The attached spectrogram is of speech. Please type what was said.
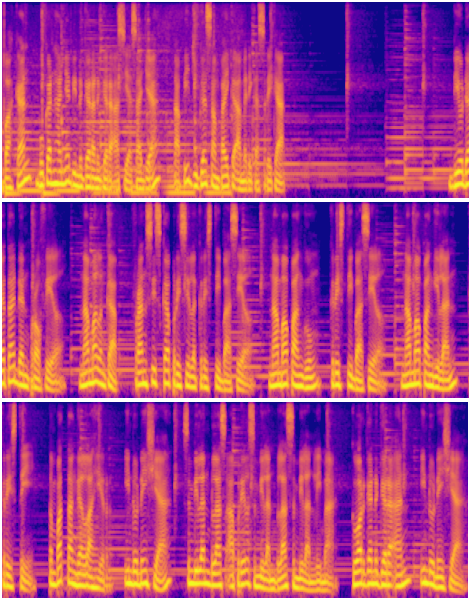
Bahkan, bukan hanya di negara-negara Asia saja, tapi juga sampai ke Amerika Serikat. Biodata dan Profil Nama lengkap, Francisca Priscilla Kristi Basil. Nama panggung, Kristi Basil. Nama panggilan, Kristi. Tempat tanggal lahir, Indonesia, 19 April 1995. Kewarganegaraan, Indonesia.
